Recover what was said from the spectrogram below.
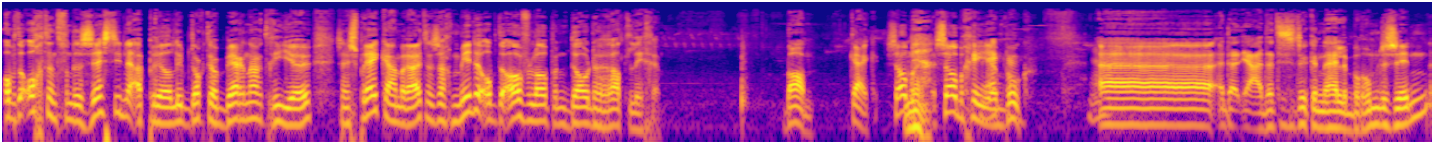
Op de ochtend van de 16e april liep dokter Bernard Rieu zijn spreekkamer uit en zag midden op de overloop een dode rat liggen. Bam. Kijk, zo, be ja. zo begin je Lekker. een boek. Ja. Uh, dat, ja, dat is natuurlijk een hele beroemde zin.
